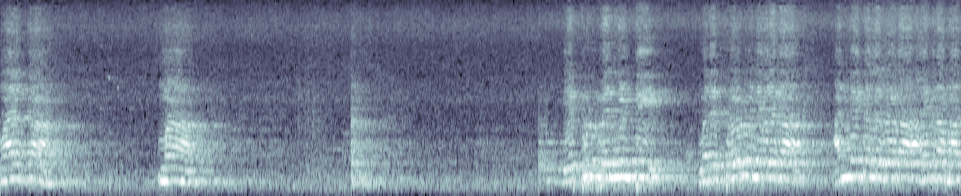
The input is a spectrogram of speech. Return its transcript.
మా యొక్క మా ఎప్పుడు వెళ్ళుంటి మరి తోడు అన్ని అన్నిటిలో కూడా హైదరాబాద్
